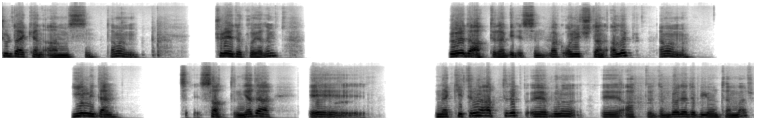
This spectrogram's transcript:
Şuradayken almışsın. Tamam mı? Şuraya da koyalım. Böyle de attırabilirsin. Bak 13'ten alıp tamam mı? 20'den s- sattın ya da e, nakitini attırıp e, bunu e, arttırdım. Böyle de bir yöntem var.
